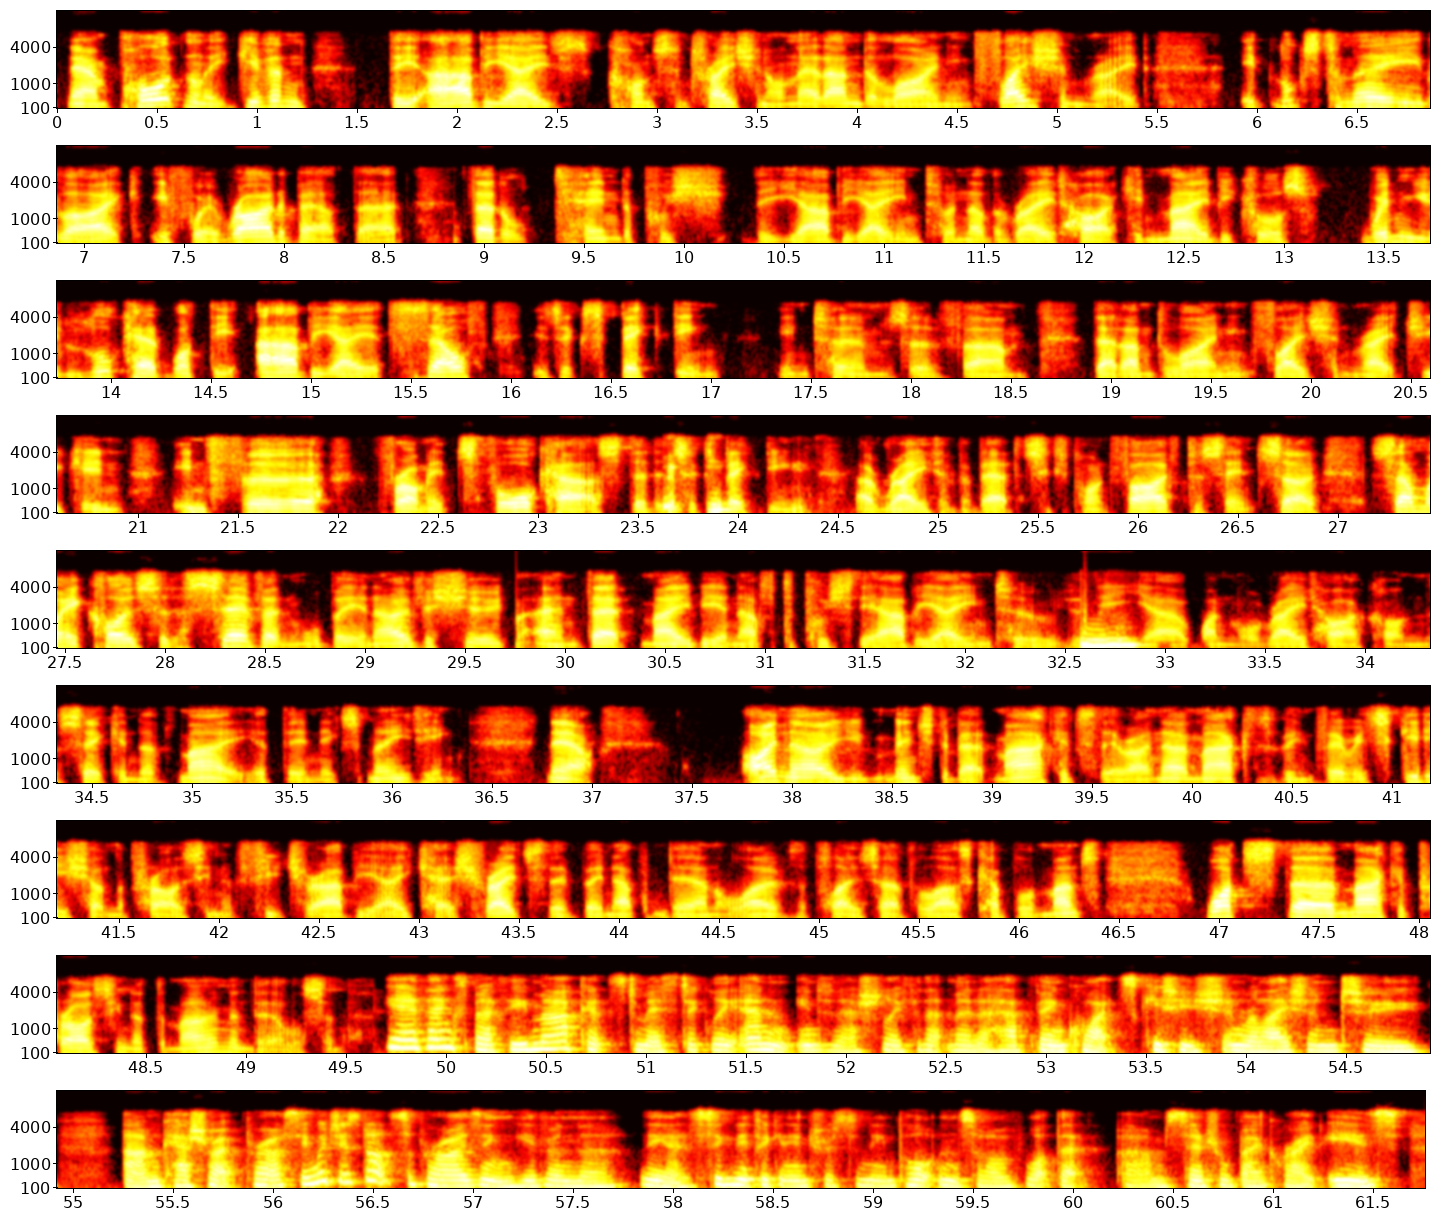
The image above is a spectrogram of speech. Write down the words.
Now, importantly, given the RBA's concentration on that underlying inflation rate, it looks to me like if we're right about that, that'll tend to push the RBA into another rate hike in May because when you look at what the RBA itself is expecting in terms of um, that underlying inflation rate. You can infer from its forecast that it's expecting a rate of about 6.5%. So somewhere closer to seven will be an overshoot, and that may be enough to push the RBA into mm-hmm. the uh, one more rate hike on the 2nd of May at their next meeting. Now, I know you mentioned about markets there. I know markets have been very skittish on the pricing of future RBA cash rates. They've been up and down all over the place over the last couple of months. What's the market pricing at the moment, Allison? Yeah, thanks, Matthew. Markets domestically and internationally, for that matter, have been quite skittish in relation to um, cash rate pricing, which is not surprising given the you know, significant interest and the importance of what that um, central bank rate is.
